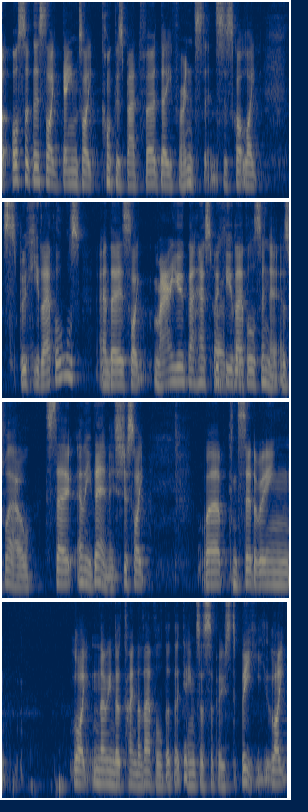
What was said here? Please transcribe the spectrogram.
But also there's like games like Conker's Bad Fur Day, for instance. It's got like spooky levels, and there's like Mario that has spooky true. levels in it as well. So only then it's just like well, considering like knowing the kind of level that the games are supposed to be. Like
